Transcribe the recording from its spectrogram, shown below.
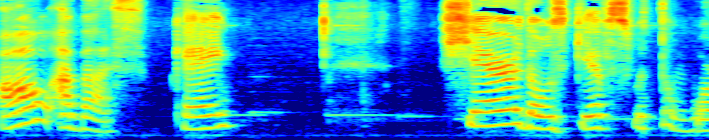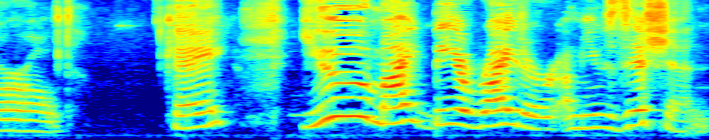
All of us. Okay. Share those gifts with the world. Okay. You might be a writer, a musician,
